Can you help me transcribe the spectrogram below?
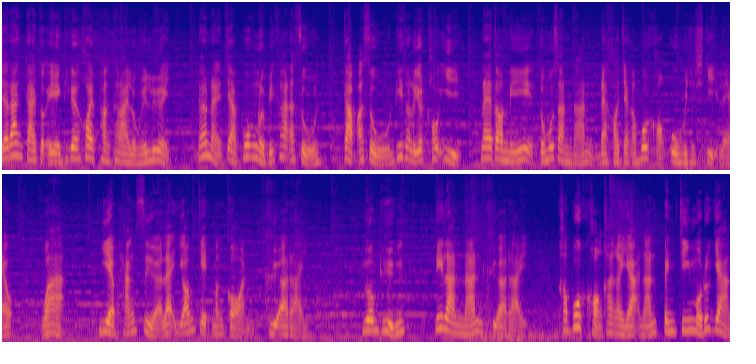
จะร่างกายตัวเองที่ค่อยๆ พังทลายลงเรื่อยๆ แล้วไหนจะพวกหน่วยพิฆาตอสูรกับอสูรที่ทรยศเขาอีก ในตอนนี้ตัวมุซันนั้นได้เข้าใจคำพูดของอูวิชิกิแล้ว ว่าเหยียบหางเสือและย้อมเกตมังกรคืออะไร รวมถึงนิรันนั้นคืออะไรคำพูดของคางายะนั้นเป็นจริงหมดทุกอย่าง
